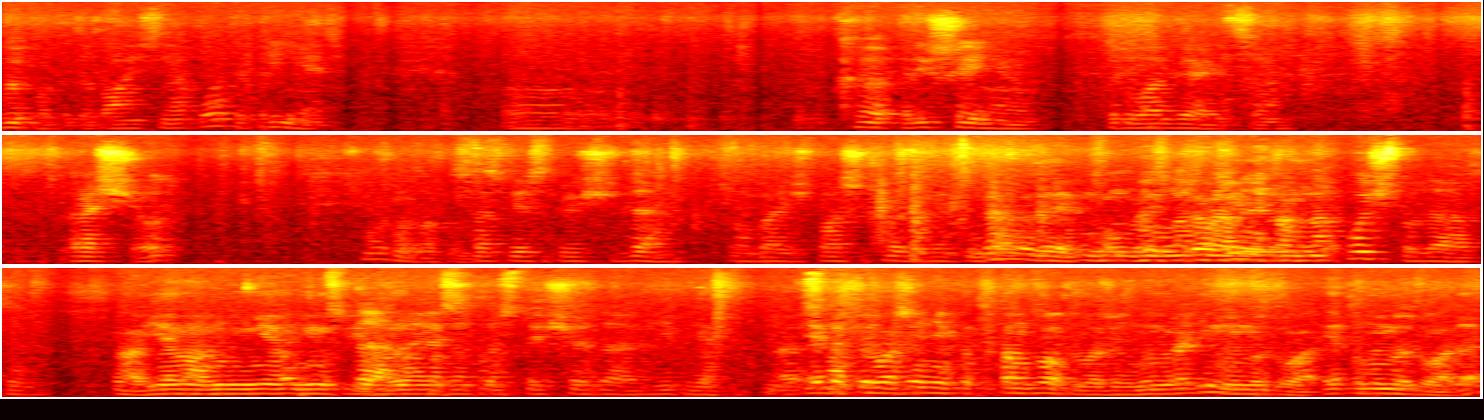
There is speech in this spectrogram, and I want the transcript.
выплаты дополнительной оплаты принять. К решению прилагается расчет Можно вопрос? соответствующий, да, Борисович, ваши просьбы. Да, да, да. Он был направлен на почту, да. А, я не, не успел. да, наверное, просто. просто еще, да, не- Ясно. Это приложение, там два приложения, номер один, номер два. Это номер два, да?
